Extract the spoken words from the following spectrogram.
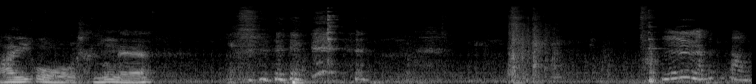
아이고 잘 먹네. 음, 맛있다.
